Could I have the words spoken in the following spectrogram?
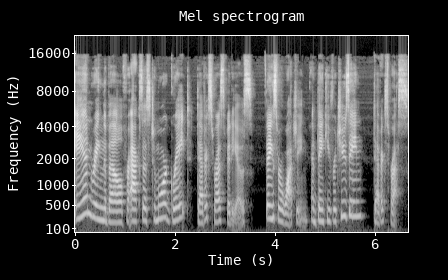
and ring the bell for access to more great DevExpress videos. Thanks for watching, and thank you for choosing DevExpress.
